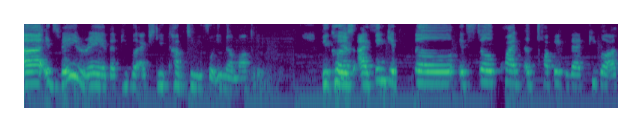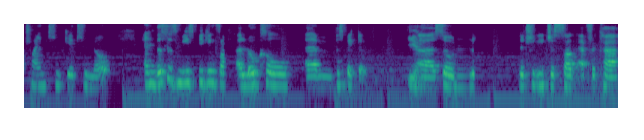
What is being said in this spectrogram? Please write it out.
uh, it's very rare that people actually come to me for email marketing because yeah. I think it's still it's still quite a topic that people are trying to get to know, and this is me speaking from a local um, perspective. Yeah. Uh, so literally just South Africa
